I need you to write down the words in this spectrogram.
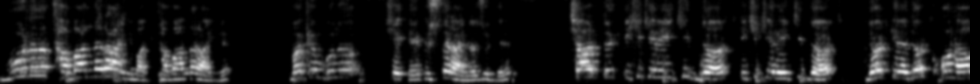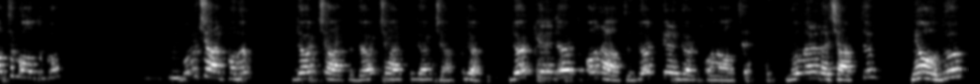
Burada da tabanları aynı bak. Tabanlar aynı. Bakın bunu şey, e, üstler aynı özür dilerim. Çarptık. 2 kere 2 4. 2 kere 2 4. 4 kere 4 16 mı oldu bu? Bunu çarpalım. 4 çarpı 4 çarpı 4 çarpı 4. 4 kere 4 16. 4 kere 4 16. Bunları da çarptım. Ne oldu?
